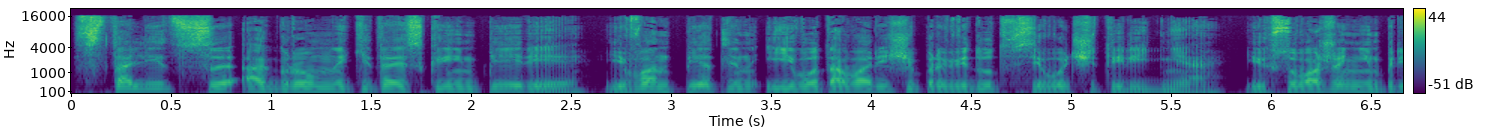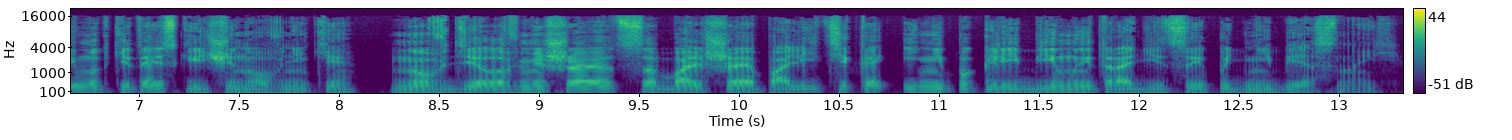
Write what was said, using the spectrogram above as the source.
В столице огромной Китайской империи Иван Петлин и его товарищи проведут всего четыре дня. Их с уважением примут китайские чиновники, но в дело вмешаются большая политика и непоколебимые традиции Поднебесной.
